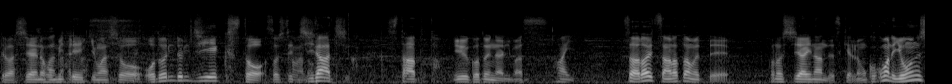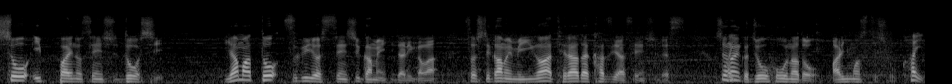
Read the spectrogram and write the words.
では試合の方見ていきましょう。踊り鳥 GX とそしてジラーチがスタートということになります。はい。さあライチさん改めてこの試合なんですけれどもここまで4勝1敗の選手同士。大和嗣義選手画面左側。そして画面右側寺田和也選手です。こちら何か情報などありますでしょうか、はい、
